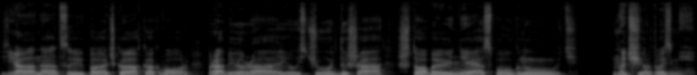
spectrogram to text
я на цыпочках, как вор, пробираюсь чуть дыша, чтобы не спугнуть. Но черт возьми,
